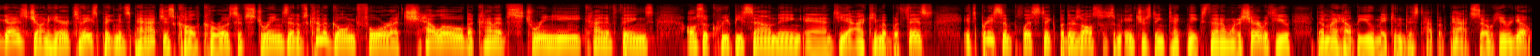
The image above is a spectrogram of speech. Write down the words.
guys, Jon here. Today's Pigments patch is called Corrosive Strings, and I was kind of going for a cello, but kind of stringy kind of things, also creepy sounding, and yeah, I came up with this. It's pretty simplistic, but there's also some interesting techniques that I want to share with you that might help you making this type of patch. So here we go.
